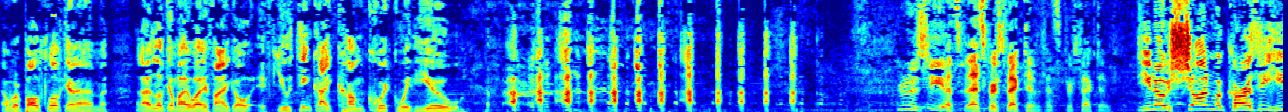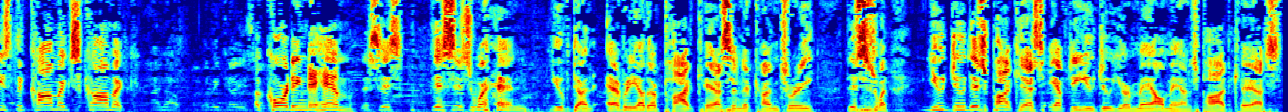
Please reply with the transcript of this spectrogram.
And we're both looking at them, and I look at my wife and I go, "If you think I come quick with you, You're gonna see That's that's perspective. That's perspective. Do you know Sean McCarthy? He's the comics comic, I know. Let me tell you something. according to him. This is this is when you've done every other podcast in the country. This is when you do this podcast after you do your mailman's podcast.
